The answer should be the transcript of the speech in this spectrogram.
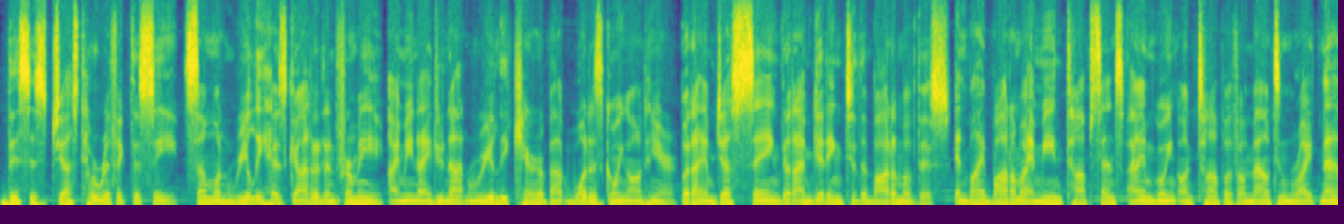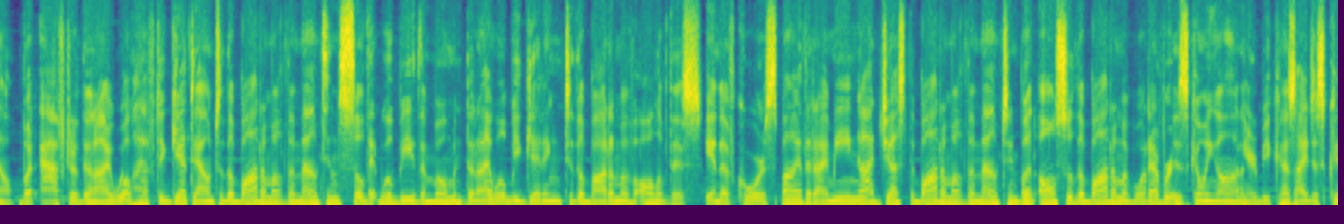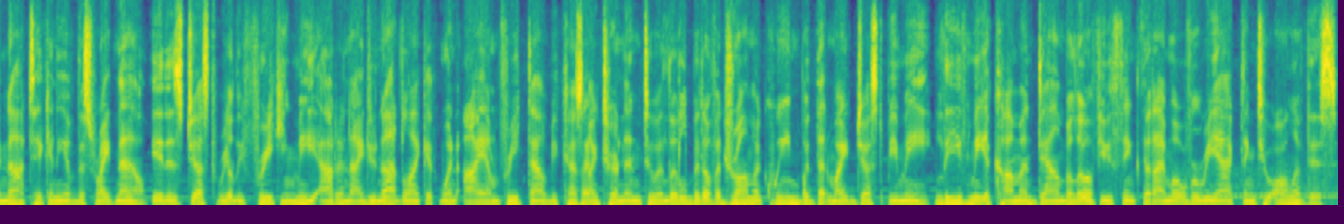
This is just horrific to see. Someone really has got it in for me. I mean I do not really care about what is going on here. But I am just saying that I'm getting to the bottom of this. And by bottom I mean top sense I am going on top of a mountain right now. But after that I will have to get down to the bottom of the mountain so that will be the moment that I will be getting to the bottom of all of this. And of course by that I mean not just the bottom of the mountain but also the bottom of whatever is going on here because I just cannot take any of this right now. It is just really freaking me out and I do not like it when I am freaked out because I turn into a little bit of a drama queen but that might just be me. Leave me a comment down below if you think that I'm overreacting to all of this.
